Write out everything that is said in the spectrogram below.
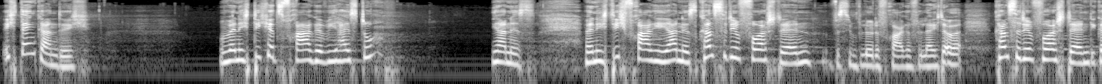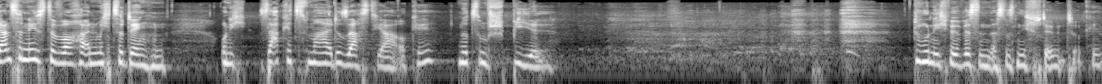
Ich denke an dich. Und wenn ich dich jetzt frage, wie heißt du? Janis. Wenn ich dich frage, Janis, kannst du dir vorstellen, ein bisschen blöde Frage vielleicht, aber kannst du dir vorstellen, die ganze nächste Woche an mich zu denken? Und ich sag jetzt mal, du sagst ja, okay? Nur zum Spiel. Du nicht, wir wissen, dass es nicht stimmt, okay?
